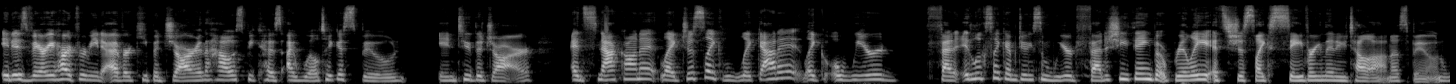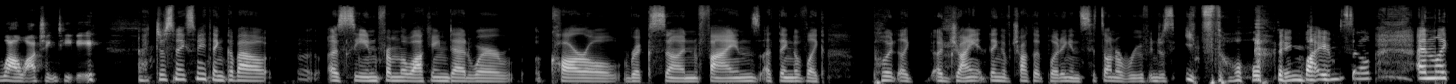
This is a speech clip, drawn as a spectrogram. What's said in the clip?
it is very hard for me to ever keep a jar in the house because i will take a spoon into the jar and snack on it like just like lick at it like a weird fet- it looks like i'm doing some weird fetishy thing but really it's just like savoring the nutella on a spoon while watching tv It just makes me think about uh, a scene from The Walking Dead where Carl, Rick's son, finds a thing of like put like a giant thing of chocolate pudding and sits on a roof and just eats the whole thing by himself. And like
